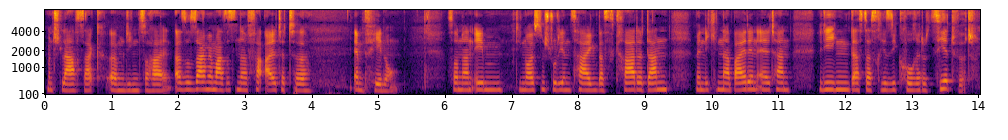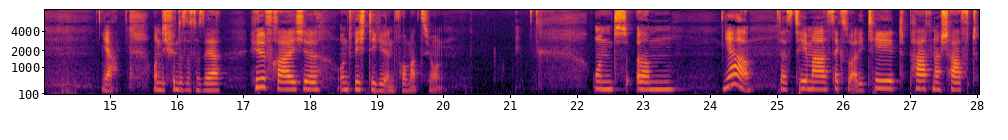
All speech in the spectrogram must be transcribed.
mit Schlafsack ähm, liegen zu halten. Also sagen wir mal, es ist eine veraltete Empfehlung. Sondern eben die neuesten Studien zeigen, dass gerade dann, wenn die Kinder bei den Eltern liegen, dass das Risiko reduziert wird. Ja, und ich finde, es ist eine sehr hilfreiche und wichtige Information. Und ähm, ja, das Thema Sexualität, Partnerschaft,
